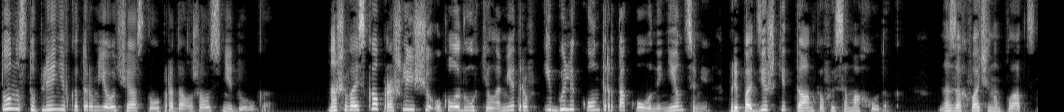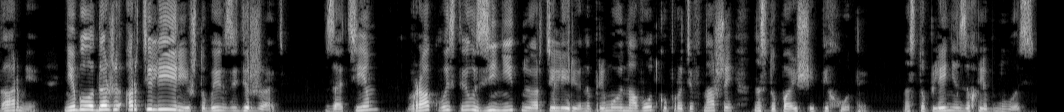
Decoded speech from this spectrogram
То наступление, в котором я участвовал, продолжалось недолго. Наши войска прошли еще около двух километров и были контратакованы немцами при поддержке танков и самоходок. На захваченном плацдарме не было даже артиллерии, чтобы их задержать. Затем враг выставил зенитную артиллерию на прямую наводку против нашей наступающей пехоты. Наступление захлебнулось.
